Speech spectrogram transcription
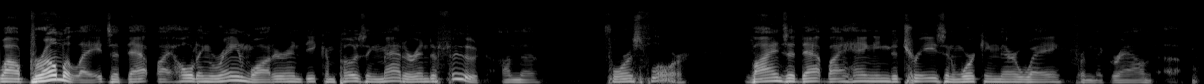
while bromeliads adapt by holding rainwater and decomposing matter into food on the forest floor. Vines adapt by hanging to trees and working their way from the ground up.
